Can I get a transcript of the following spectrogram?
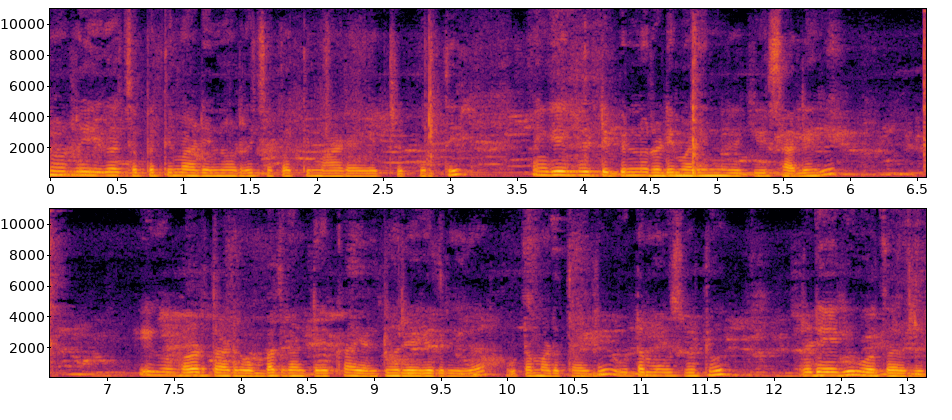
ನೋಡ್ರಿ, ಈಗ ಚಪಾತಿ ಮಾಡಿ ನೋಡಿರಿ, ಚಪಾತಿ ಮಾಡಿ ಆಗೈತೆ ರೀ ಪೂರ್ತಿ. ಹಂಗೆ ಇಲ್ಲಿ ಟಿಫಿನ್ನು ರೆಡಿ ಮಾಡಿ ಈಗ ಸಾಲಿಗೆ ಈಗ ಹೊರಡ್ತಾಳ್ರಿ, ಒಂಬತ್ತು ಗಂಟೆಗೆ ಎಂಟೂವರೆ ಆಗಿದ್ರಿ ಈಗ ಊಟ ಮಾಡುತ್ತಾಳ್ರಿ. ಊಟ ಮುಗಿಸ್ಬಿಟ್ಟು ರೆಡಿಯಾಗಿ ಓದ್ತಾಳ್ರಿ.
